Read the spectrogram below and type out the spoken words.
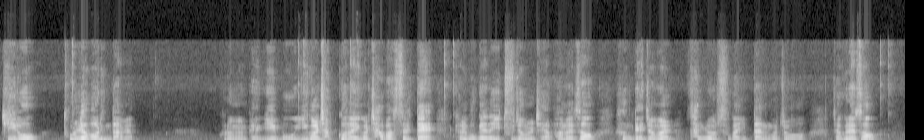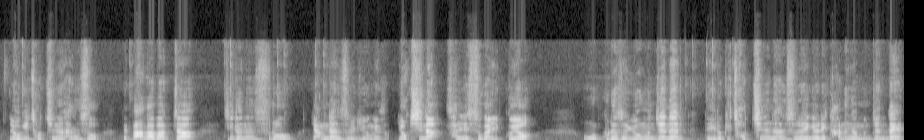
뒤로 돌려버린다면 그러면 백이 뭐 이걸 잡거나 이걸 잡았을 때 결국에는 이 두 점을 제압하면서 흙 4점을 살려올 수가 있다는 거죠. 자 그래서 여기 젖히는 한 수 막아봤자 찌르는 수로 양단수를 이용해서 역시나 살릴 수가 있고요. 어, 그래서 이 문제는 네, 이렇게 젖히는 한 수로 해결이 가능한 문제인데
